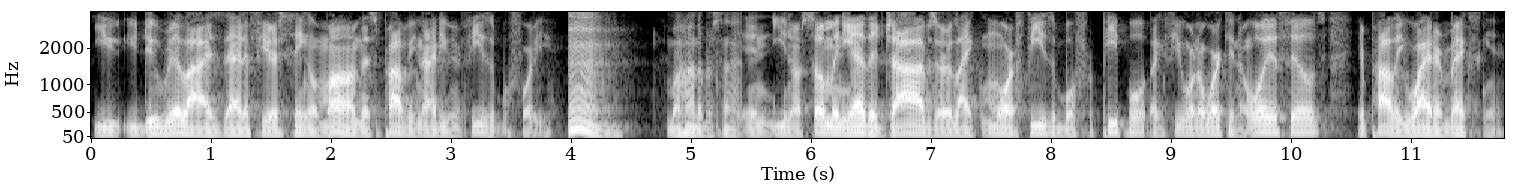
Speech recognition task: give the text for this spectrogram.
you you do realize that if you're a single mom, that's probably not even feasible for you. Hundred percent. And you know, so many other jobs are like more feasible for people. Like if you want to work in the oil fields, you're probably white or Mexican.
